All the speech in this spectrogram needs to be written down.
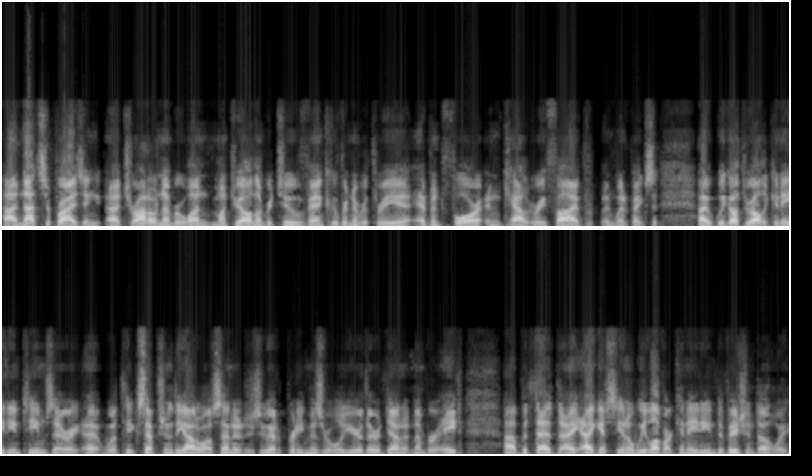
uh, not surprising. Uh, Toronto number one, Montreal number two, Vancouver number three, uh, Edmonton four, and Calgary five, and Winnipeg. Uh, we go through all the Canadian teams there, with the exception of the Ottawa Senators, who had a pretty miserable year. They're down at number eight. but that, I, I guess, you know, we love our Canadian division, don't we?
